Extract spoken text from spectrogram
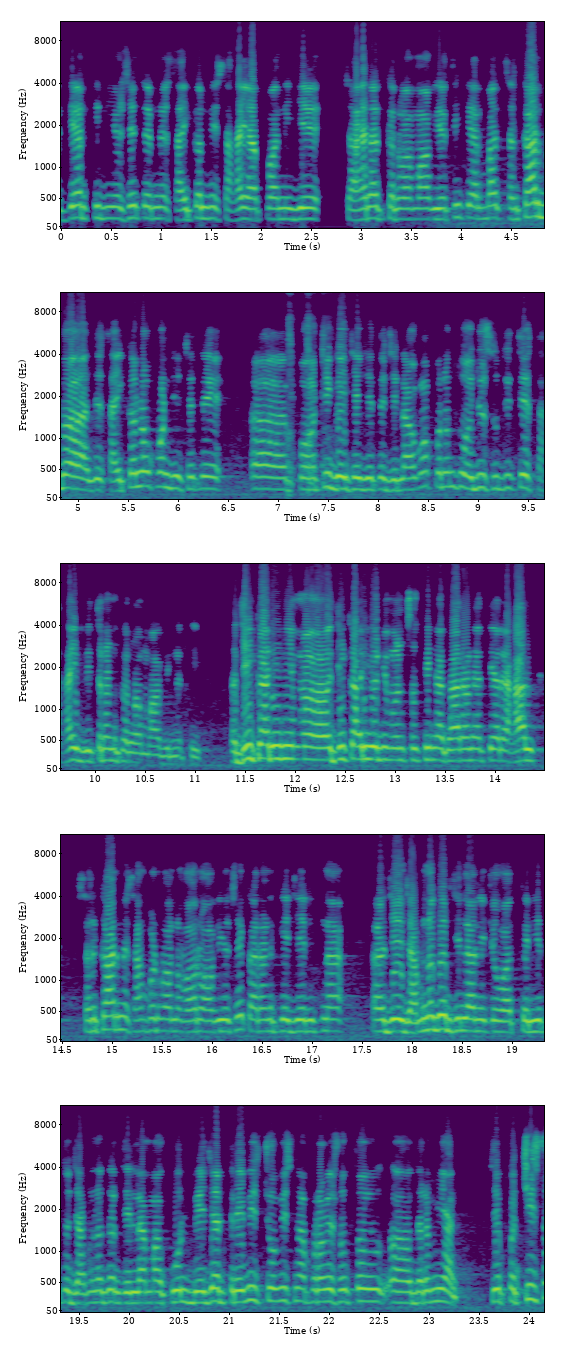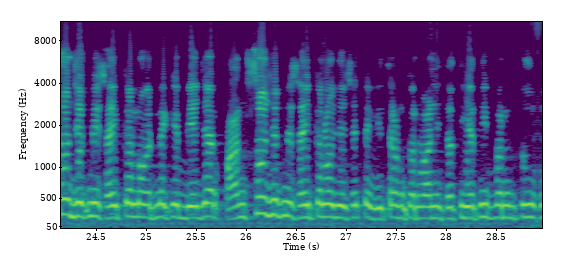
વિદ્યાર્થીનીઓ છે તેમને સાયકલની સહાય આપવાની જે જાહેરાત કરવામાં આવી હતી, ત્યારબાદ સરકાર દ્વારા જે સાયકલો પણ જે છે તે પહોંચી ગઈ છે જે તે જિલ્લાઓમાં, પરંતુ હજુ સુધી તે સહાય વિતરણ કરવામાં આવી નથી. અધિકારીની અધિકારીઓની મનસુખીના કારણે અત્યારે હાલ સરકારને સાંભળવાનો વારો આવ્યો છે, કારણ કે જે રીતના જે જામનગર જિલ્લાની જો વાત કરીએ તો જામનગર જિલ્લામાં કુલ બે હજાર ત્રેવીસ ચોવીસ ના પ્રવેશોત્સવ દરમિયાન જે પચીસો જેટલી સાયકલો એટલે કે બે હજાર પાંચસો જેટલી સાયકલો જે છે તે વિતરણ કરવાની થતી હતી, પરંતુ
